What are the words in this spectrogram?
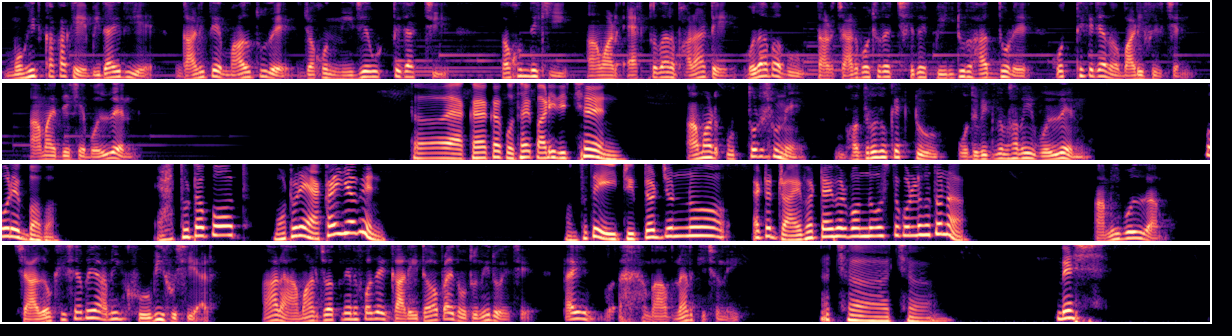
মোহিত কাকাকে বিদায় দিয়ে গাড়িতে মাল তুলে যখন নিজে উঠতে যাচ্ছি তখন দেখি আমার একতলার ভাড়াটে ভোলাবাবু তার চার বছরের ছেলে পিন্টুর হাত ধরে কোত্থেকে যেন বাড়ি ফিরছেন। আমায় দেখে বললেন তা একা একা কোথায় পাড়ি দিচ্ছেন? আমার উত্তর শুনে ভদ্রলোক একটু উদ্বিগ্নভাবেই বললেন ওরে বাবা এতটা পথ মোটরে একাই যাবেন? অন্তত এই ট্রিপটার জন্য একটা ড্রাইভার টাইভার বন্দোবস্ত করলে হতো না। আমি বললাম চালক হিসেবে আমি খুবই হুঁশিয়ার। আর আমার যত্নের ফলে গাড়িটাও প্রায় নতুনই রয়েছে তাই ভাবনার কিছু নেই। আচ্ছা আচ্ছা। বেশ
